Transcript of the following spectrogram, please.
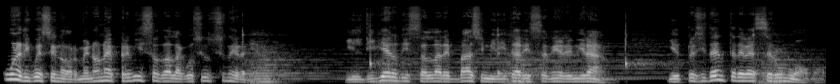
Una di queste norme non è prevista dalla Costituzione iraniana. Il divieto di installare basi militari straniere in Iran. Il presidente deve essere un uomo.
